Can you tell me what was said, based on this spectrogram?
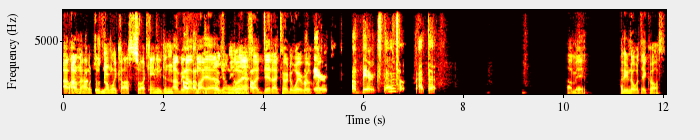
I, I, don't know how much those normally cost, so I can't even. I mean, I might have, but if I did, I turned away real a quick. Barracks, a barracks bathtub at that. Oh man, how do you know what they cost?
